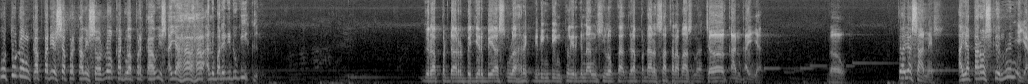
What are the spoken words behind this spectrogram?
putu dongkap ka desa perkawis sono kedua perkawis ayah hal-hal anu badai didugikan. Gerak pedar bejer beas ulah rek di dinding kelir genang siloka gerak pedar sacara basna cekan kayaknya daun no. Daya sanes. aya taros ke eh,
